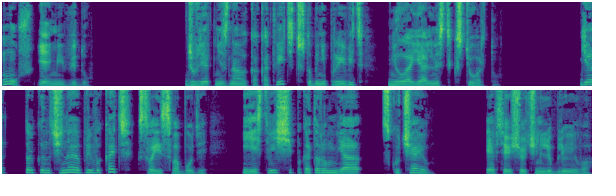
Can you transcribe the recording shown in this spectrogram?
Муж, я имею в виду». Джульет не знала, как ответить, чтобы не проявить нелояльность к Стюарту. «Я только начинаю привыкать к своей свободе», и есть вещи, по которым я скучаю. Я все еще очень люблю его.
